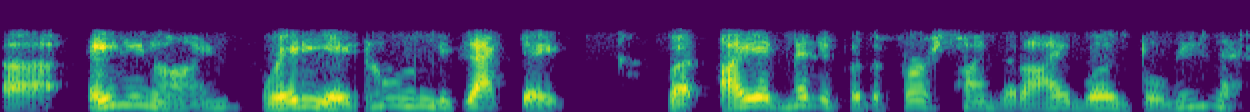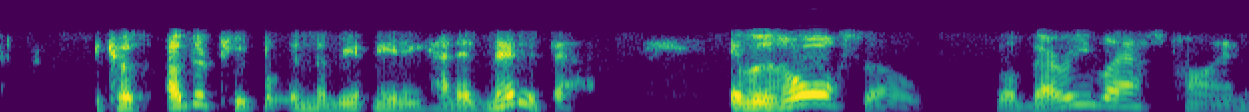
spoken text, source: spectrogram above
uh, or 88. I don't remember the exact date, but I admitted for the first time that I was bulimic because other people in the meeting had admitted that. It was also the very last time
